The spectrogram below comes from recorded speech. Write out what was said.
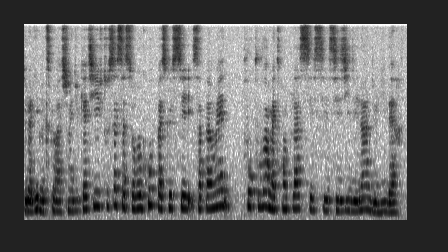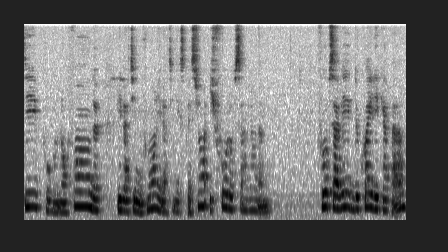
de la libre exploration éducative. Tout ça, ça se regroupe parce que c'est, ça permet, pour pouvoir mettre en place ces, idées-là de liberté pour l'enfant, de liberté de mouvement, liberté d'expression, il faut l'observer en amont. Il faut observer de quoi il est capable,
